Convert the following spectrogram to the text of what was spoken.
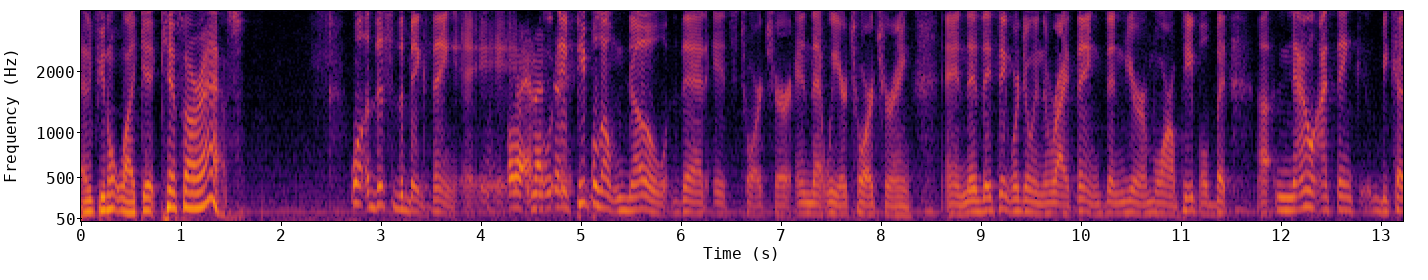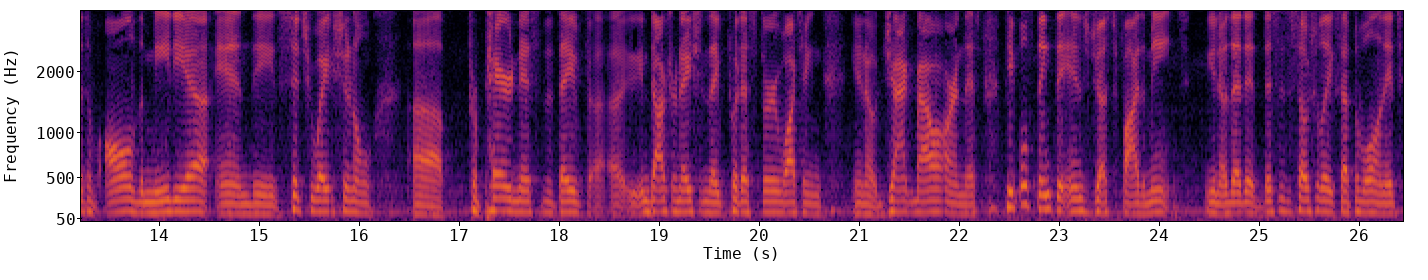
and if you don't like it, kiss our ass. Well, this is the big thing. If people don't know that it's torture and that we are torturing and they- they think we're doing the right thing, then you're a moral people. But uh, now I think because of all of the media and the situational uh, preparedness that they've uh, indoctrination they've put us through watching you know jack bauer and this people think the ends justify the means you know that it, this is socially acceptable and it's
